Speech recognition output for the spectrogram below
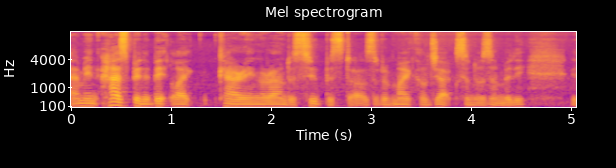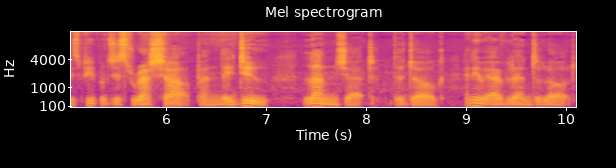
I mean, it has been a bit like carrying around a superstar, sort of Michael Jackson or somebody, because people just rush up and they do lunge at the dog. Anyway, I've learned a lot.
